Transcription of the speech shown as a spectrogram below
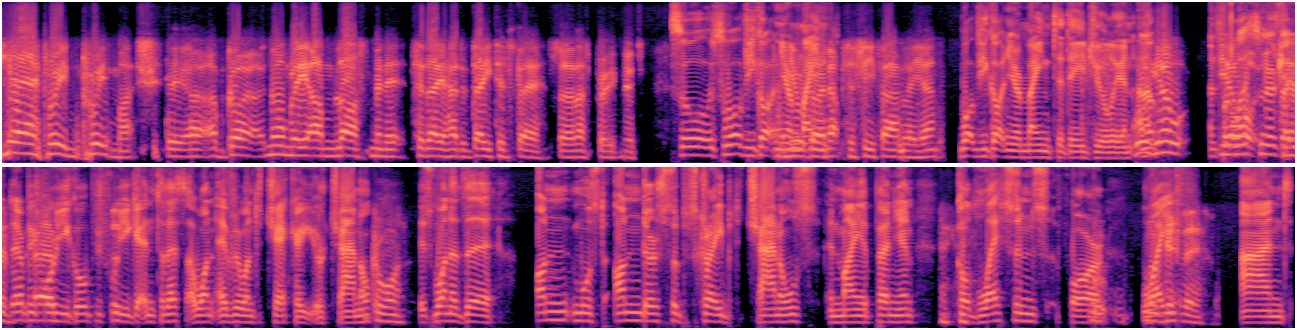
Yeah, pretty pretty much. The, uh, I've got normally I'm last minute. Today I had a day to spare, so that's pretty good. So, so what have you got in And your you're going mind? up to see family, yeah? What have you got in your mind today, Julian? Well, and, you know, and you for know what, listeners Kev, out there, before um, you go, before you get into this, I want everyone to check out your channel. go on. It's one of the un- most undersubscribed channels, in my opinion, called Lessons for We'll, we'll Life. And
